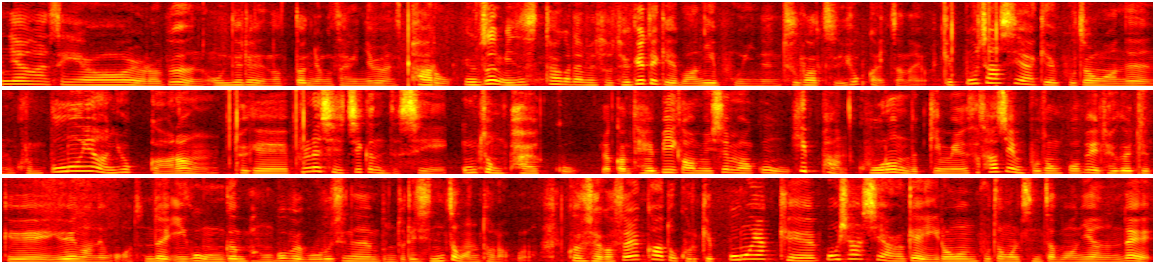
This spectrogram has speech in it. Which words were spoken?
안녕하세요 여러분. 오늘은 어떤 영상이냐면 바로 요즘 인스타그램에서 되게 되게 많이 보이는 두 가지 효과 있잖아요. 이렇게 뽀샤시하게 보정하는 그런 뿌연 효과랑 되게 플래시 찍은 듯이 엄청 밝고 약간 대비감이 심하고 힙한 그런 느낌의 사진 보정법이 되게 되게 유행하는 것 같은데 이거 은근 방법을 모르시는 분들이 진짜 많더라고요. 그래서 제가 셀카도 그렇게 뽀얗게 뽀샤시하게 이런 보정을 진짜 많이 하는데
